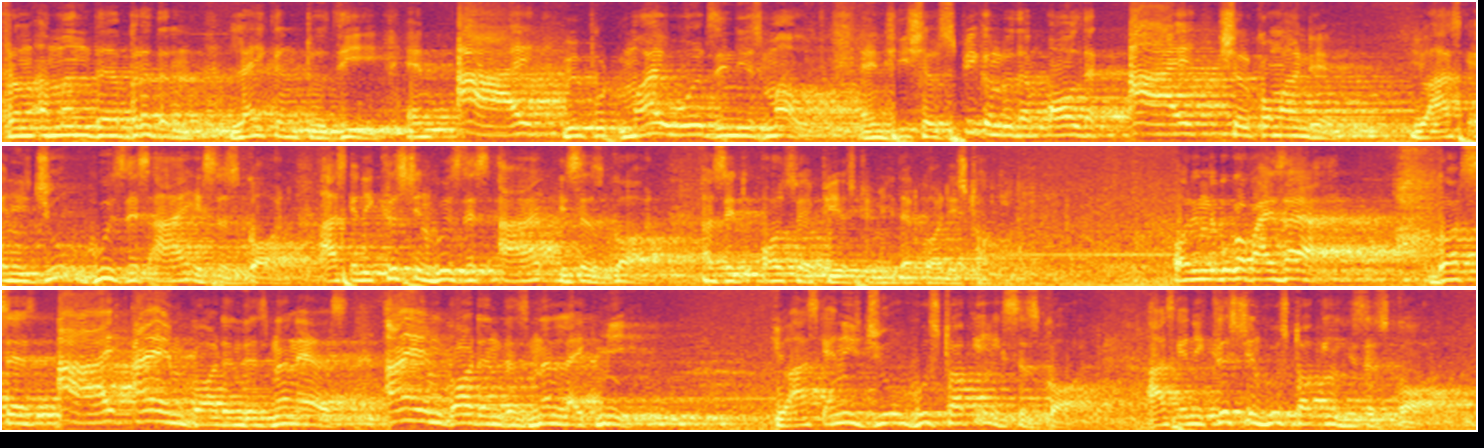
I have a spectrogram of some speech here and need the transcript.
from among their brethren, like unto thee, and I will put my words in his mouth, and he shall speak unto them all that I shall command him. You ask any Jew, who is this I? He says, God. Ask any Christian, who is this I? He says, God. As it also appears to me that God is talking. Or in the book of Isaiah, God says, I, I am God and there's none else. I am God and there's none like me. You ask any Jew who's talking, he says God. Ask any Christian who's talking, he says God.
